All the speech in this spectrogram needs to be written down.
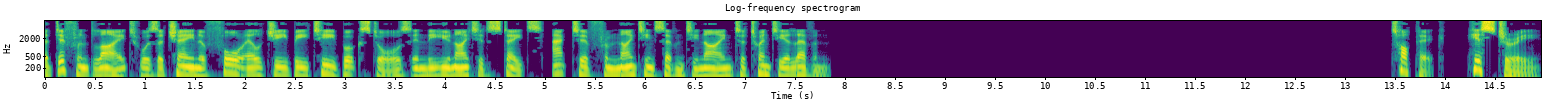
A Different Light was a chain of four LGBT bookstores in the United States, active from 1979 to 2011. History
